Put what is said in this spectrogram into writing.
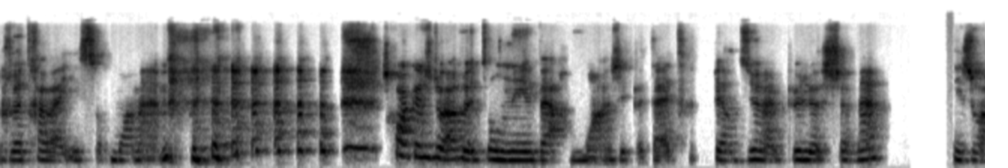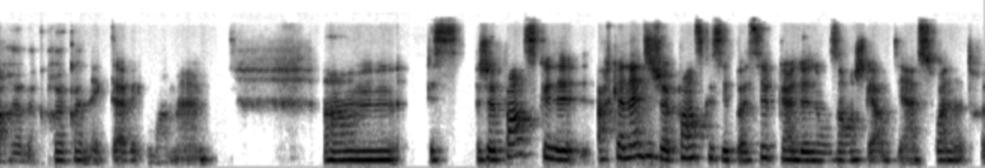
retravailler sur moi-même. je crois que je dois retourner vers moi. J'ai peut-être perdu un peu le chemin et je dois reconnecter avec moi-même. Hum, je pense que, Arcana dit, je pense que c'est possible qu'un de nos anges gardiens soit notre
